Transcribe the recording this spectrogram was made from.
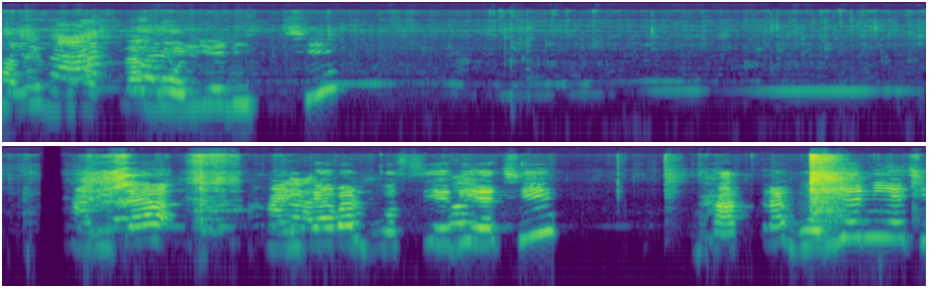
ভাবে ভাতটা গড়িয়ে নিচ্ছি। হাঁড়িটা হাঁড়িটা আবার বসিয়ে দিয়েছি। ভাতটা গড়িয়ে নিয়েছি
